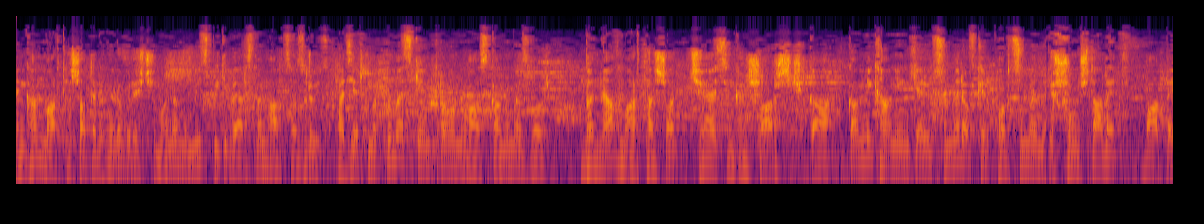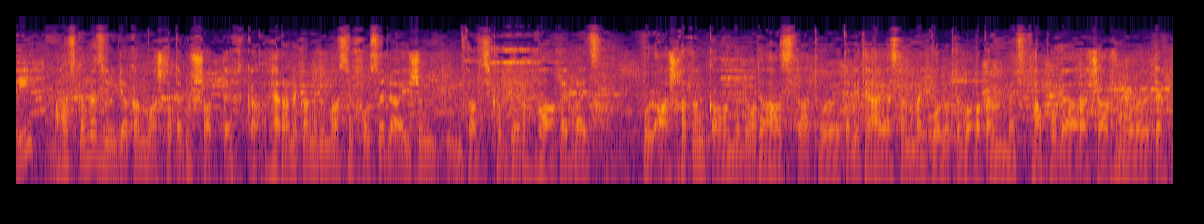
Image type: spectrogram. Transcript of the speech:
այնքան մարդաշատ է լինելով, որ ես չիմանամ ումից պիտի վերցնեմ հարցազրույց։ Բայց երբ մտնում ես կենտրոն ու հասկանում ես, որ բնավ մարդաշատ չէ, այսինքն շարժ չկա, կամ մի քանի ընկերություններ, ովքեր փորձում են շունչ տալ այդ պատերին, հասկանում ես, որ իրականում աշխատելու շատ տեղ կա։ Հերանեկարների մասին խոսելը այժմ իմ կարծիքով դեռ վաղ է, բայց որ աշխատանք կանելու դա հաստատ, որովհետև եթե Հայաստանում այդ ոլորտը բավականին մեծ թափով է առաջարժվում, որովհետև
